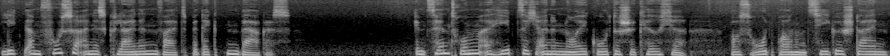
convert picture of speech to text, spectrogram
liegt am Fuße eines kleinen waldbedeckten Berges. Im Zentrum erhebt sich eine neugotische Kirche aus rotbraunem Ziegelstein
